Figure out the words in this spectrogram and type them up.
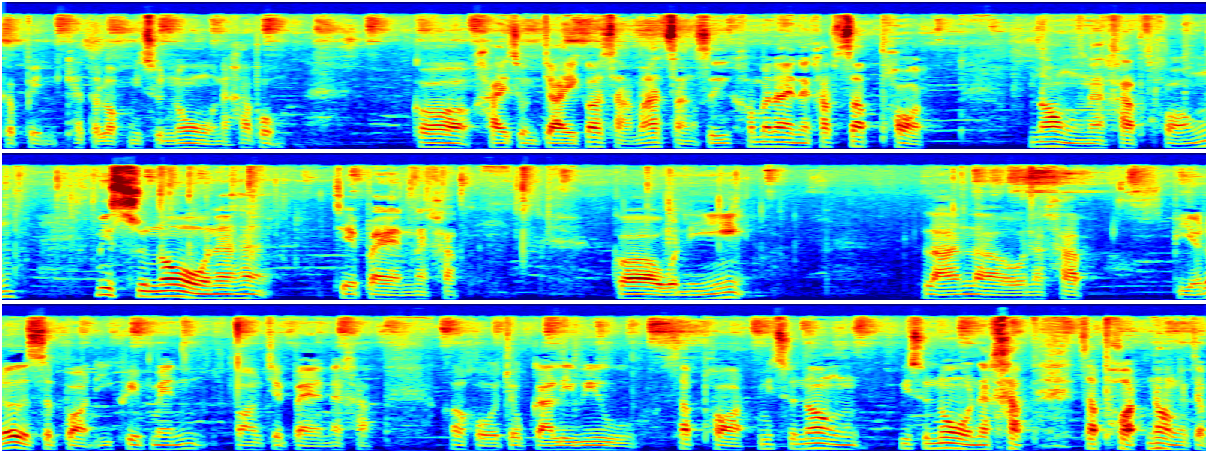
ก็เป็นแคตตาล็อกมิซูโน่นะครับผมก็ใครสนใจก็สามารถสั่งซื้อเข้ามาได้นะครับซัพพอร์ตน่องนะครับของ Mizuno นะฮะ เจแปนนะครับ ก็วันนี้ร้านเรานะครับ p i e r e Sport Equipment from Japan นะครับ ก็ขอจบการรีวิวซัพพอร์ต Mizuno Mizuno นะครับซัพพอร์ตน่องจะ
